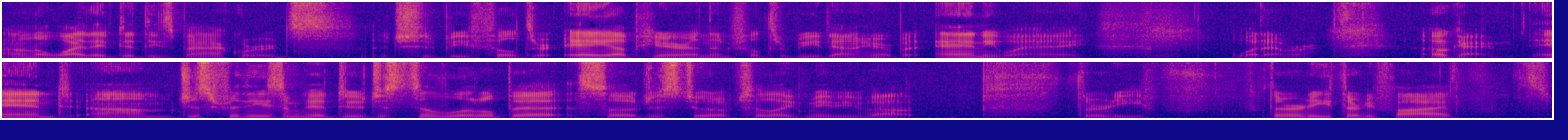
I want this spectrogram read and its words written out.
I don't know why they did these backwards. It should be filter A up here and then filter B down here. But anyway, whatever. Okay, and um, just for these, I'm going to do just a little bit. So just do it up to like maybe about 30, 30 35. It's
